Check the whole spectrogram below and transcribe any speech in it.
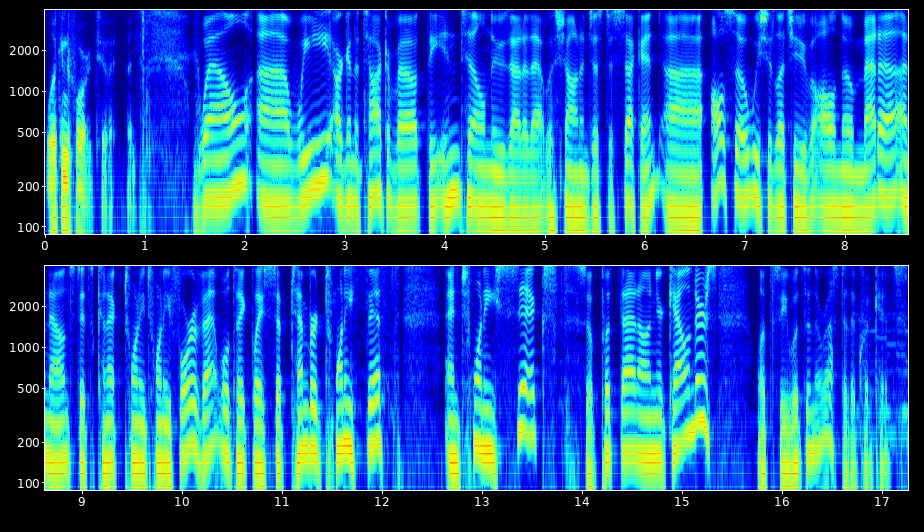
looking forward to it. But Well, uh, we are going to talk about the Intel news out of that with Sean in just a second. Uh, also, we should let you all know Meta announced its Connect 2024 event will take place September 25th and 26th. So put that on your calendars. Let's see what's in the rest of the quick hits.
